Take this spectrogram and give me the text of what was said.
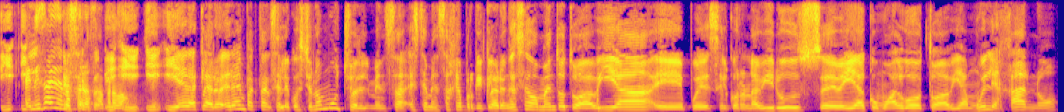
y, y- Elizabeth Nostroza, perdón, Y, sí. era, claro, era impactante. Se le cuestionó mucho el mensaje, este mensaje porque, claro, en ese momento todavía, eh, pues, el coronavirus se veía como algo todavía muy lejano,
